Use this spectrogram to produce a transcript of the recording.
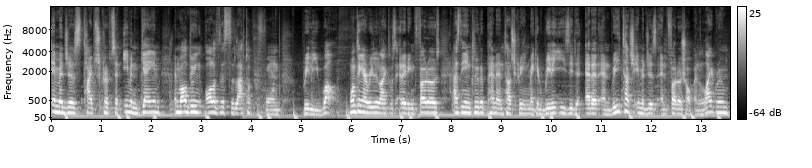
images, type scripts, and even game, and while doing all of this, the laptop performed really well. One thing I really liked was editing photos as the included pen and touchscreen make it really easy to edit and retouch images in Photoshop and Lightroom.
